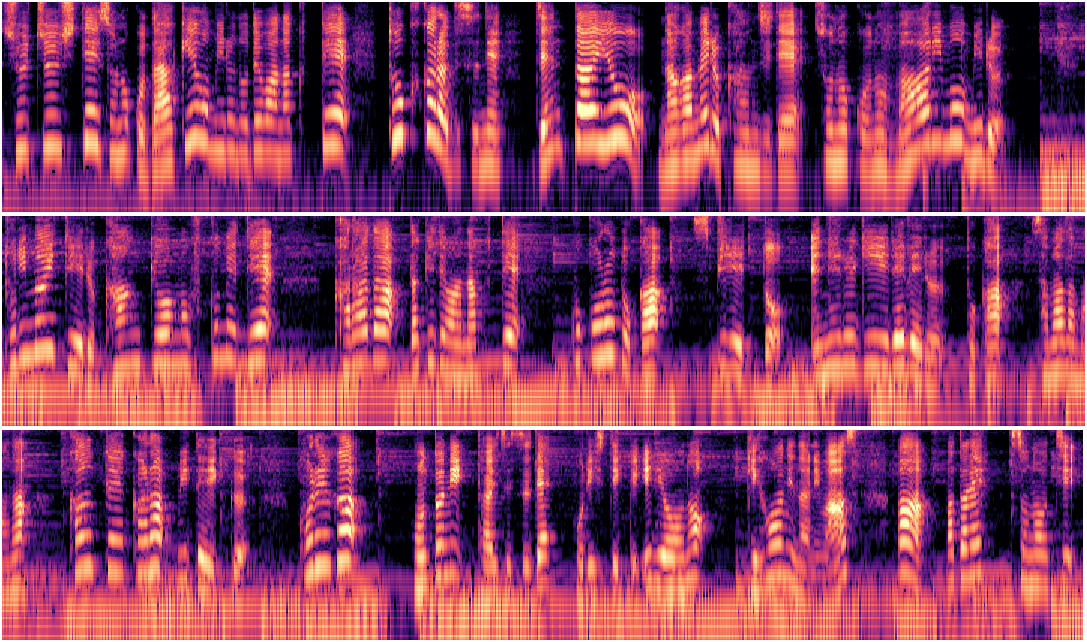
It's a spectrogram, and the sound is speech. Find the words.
集中してその子だけを見るのではなくて遠くからですね全体を眺める感じでその子の周りも見る。取り巻いている環境も含めて体だけではなくて心とかスピリットエネルギーレベルとかさまざまな観点から見ていく。これが本当に大切でホリスティック医療の基本になります。まあまたねそのうち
